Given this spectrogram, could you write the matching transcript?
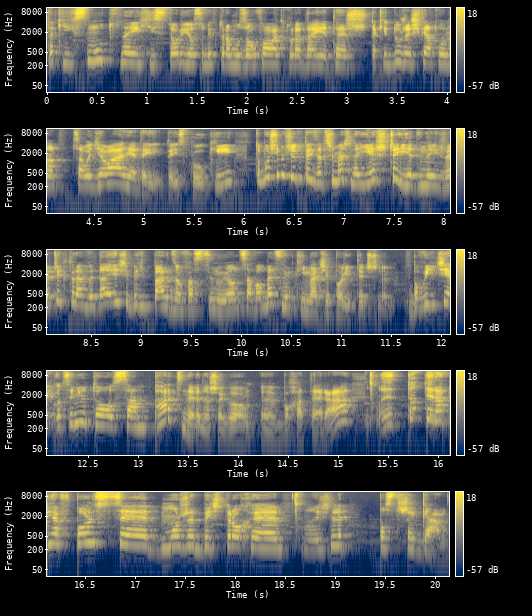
takiej smutnej historii osoby, która mu zaufała, która daje też takie duże światło na całe działanie tej, tej spółki, to musimy się tutaj zatrzymać na jeszcze jednej rzeczy, która wydaje się być bardzo fascynująca w obecnym klimacie politycznym. Bo widzicie, jak ocenił to sam partner naszego e, bohatera, e, to terapia w Polsce może być trochę e, źle postrzegana.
